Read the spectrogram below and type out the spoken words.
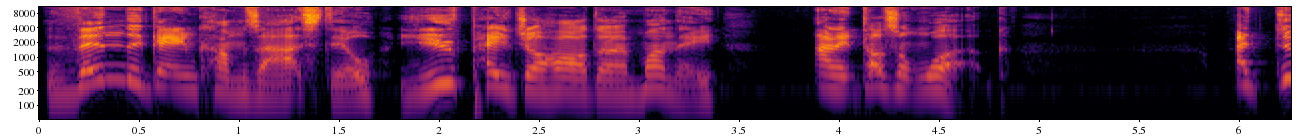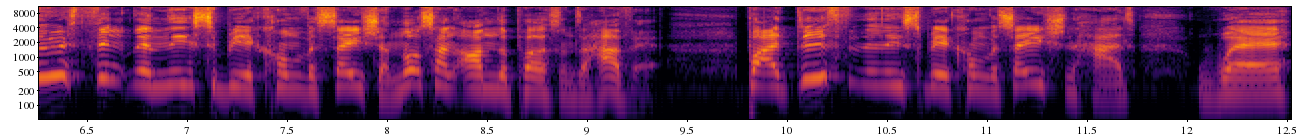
Then the game comes out still, you've paid your hard earned money, and it doesn't work. I do think there needs to be a conversation. I'm not saying I'm the person to have it, but I do think there needs to be a conversation had where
